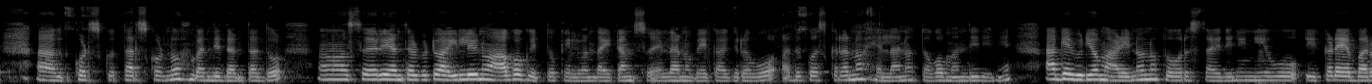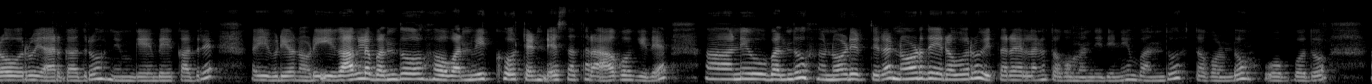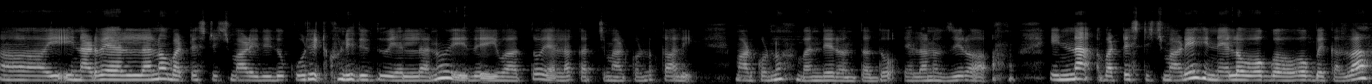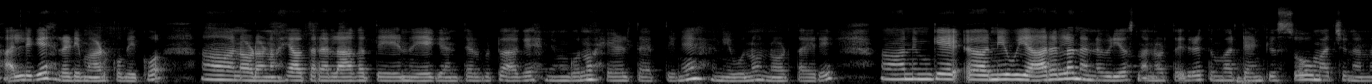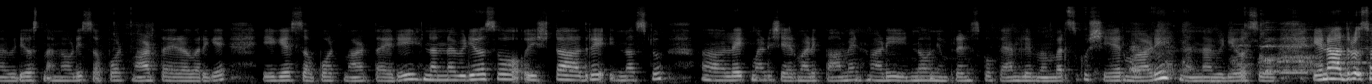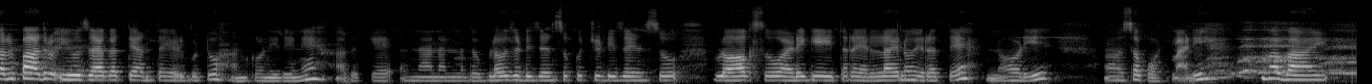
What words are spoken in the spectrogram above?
ಕೊಡಿಸ್ಕೊ, ತರಿಸ್ಕೊಂಡು ಬಂದಿದ್ದಂಥದ್ದು. ಸರಿ ಅಂತ ಹೇಳ್ಬಿಟ್ಟು ಇಲ್ಲಿನೂ ಆಗೋಗಿತ್ತು ಕೆಲವೊಂದು ಐಟಮ್ಸ್ ಎಲ್ಲನೂ ಬೇಕಾಗಿರೋವು. ಅದಕ್ಕೋಸ್ಕರನೂ ಎಲ್ಲನೂ ತೊಗೊಂಬಂದಿದ್ದೀನಿ. ಹಾಗೆ ವಿಡಿಯೋ ಮಾಡಿನೂ ತೋರಿಸ್ತಾ ಇದ್ದೀನಿ. ನೀವು ಈ ಕಡೆ ಬರೋವರು ಯಾರಿಗಾದರೂ ನಿಮಗೆ ಬೇಕಾದರೆ ಈ ವಿಡಿಯೋ ನೋಡಿ. ಈಗಾಗಲೇ ಬಂದು ಒನ್ ವೀಕು ಟೆನ್ ಡೇಸ್ ಆ ಥರ ಆಗೋಗಿದೆ. ನೀವು ಬಂದು ನೋಡಿರ್ತೀರ, ನೋಡದೇ ಇರೋವರು ಈ ಥರ ಎಲ್ಲನೂ ತೊಗೊಂಬಂದಿದ್ದೀನಿ, ಬಂದು ತಗೊಂಡು ಹೋಗ್ಬೋದು. ಈ ನಡುವೆ ಎಲ್ಲನೂ ಬಟ್ಟೆ ಸ್ಟಿಚ್ ಮಾಡಿದ್ದಿದ್ದು ಕೂಡಿಟ್ಕೊಂಡಿದ್ದು ಎಲ್ಲನೂ ಇದು ಇವತ್ತು, ಎಲ್ಲ ಖರ್ಚು ಮಾಡಿಕೊಂಡು ಖಾಲಿ. ಮಾಡಿಕೊಂಡು ಬಂದಿರೋಂಥದ್ದು. ಎಲ್ಲನೂ ಝೀರೋ ಇನ್ನು ಬಟ್ಟೆ ಸ್ಟಿಚ್ ಮಾಡಿ ಇನ್ನೆಲ್ಲೋ ಹೋಗೋ, ಹೋಗ್ಬೇಕಲ್ವಾ? ಅಲ್ಲಿಗೆ ರೆಡಿ ಮಾಡ್ಕೋಬೇಕು. ನೋಡೋಣ ಯಾವ ಥರ ಎಲ್ಲ ಆಗುತ್ತೆ, ಏನು ಹೇಗೆ ಅಂತ ಹೇಳ್ಬಿಟ್ಟು ಹಾಗೆ ನಿಮಗೂ ಹೇಳ್ತಾ ಇರ್ತೀನಿ. ನೀವು ನೋಡ್ತಾ ಇರಿ. ನಿಮಗೆ ನೀವು ಯಾರೆಲ್ಲ ನನ್ನ ವಿಡಿಯೋಸ್ನ ನೋಡ್ತಾ ಇದ್ರೆ ತುಂಬ ಥ್ಯಾಂಕ್ ಯು ಸೋ ಮಚ್ ನನ್ನ ವಿಡಿಯೋಸ್ನ ನೋಡಿ ಸಪೋರ್ಟ್ ಮಾಡ್ತಾ ಇರೋವರಿಗೆ ಹೀಗೆ ಸಪೋರ್ಟ್ ಮಾಡ್ತಾ ಇರಿ. ನನ್ನ ವಿಡಿಯೋಸು ಇಷ್ಟ ಆದರೆ ಇನ್ನಷ್ಟು ಲೈಕ್ ಮಾಡಿ ಶೇರ್ ಮಾಡಿ ಕಾಮೆಂಟ್ ಮಾಡಿ, ಇನ್ನೂ ನಿಮ್ಮ ಫ್ರೆಂಡ್ಸ್ಗೂ ಫ್ಯಾಮಿಲಿ ಮೆಂಬರ್ಸ್ಗೂ ಶೇರ್ ಮಾಡಿ ನನ್ನ ವಿಡಿಯೋಸು ಏನಾದರೂ ಸ್ವಲ್ಪ ಆದರೂ ಯೂಸ್ ಆಗತ್ತೆ ಅಂತ ಹೇಳ್ಬಿಟ್ಟು ಅಂದ್ಕೊಂಡಿದ್ದೀನಿ ಅದಕ್ಕೆ ನಾನು ನನ್ನದು ಬ್ಲೌಸ್ ಡಿಸೈನ್ಸು ಕುಚ್ಚು ಡಿಸೈನ್ಸು ಬ್ಲಾಗ್ಸು ಅಡುಗೆ ಈ ಥರ ಎಲ್ಲನೂ ಇರುತ್ತೆ. ನೋಡಿ ಸಪೋರ್ಟ್ ಮಾಡಿ. ಬಾಯ್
